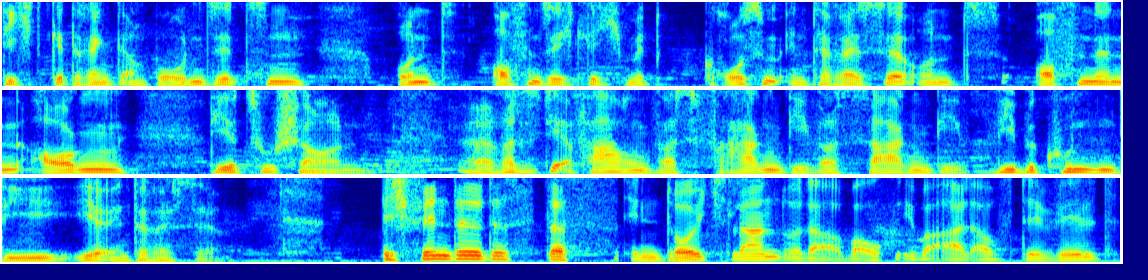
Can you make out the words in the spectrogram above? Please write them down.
dicht gedrängt am Boden sitzen und offensichtlich mit großem Interesse und offenen Augen dir zuschauen. Äh, was ist die Erfahrung? Was fragen die? Was sagen die? Wie bekunden die ihr Interesse? Ich finde, dass das in Deutschland oder aber auch überall auf der Welt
